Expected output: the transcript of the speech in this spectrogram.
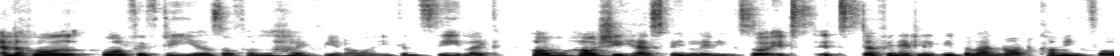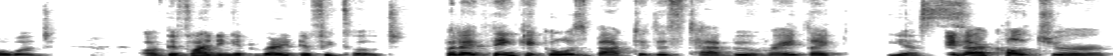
And the whole whole 50 years of her life you know you can see like how how she has been living. So it's it's definitely people are not coming forward or they're finding it very difficult but i think it goes back to this taboo right? Like yes. in our culture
